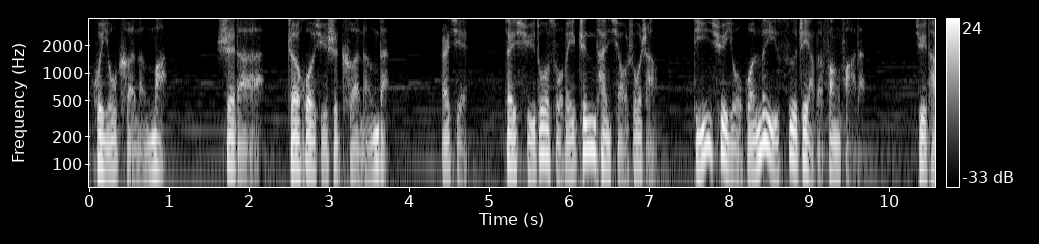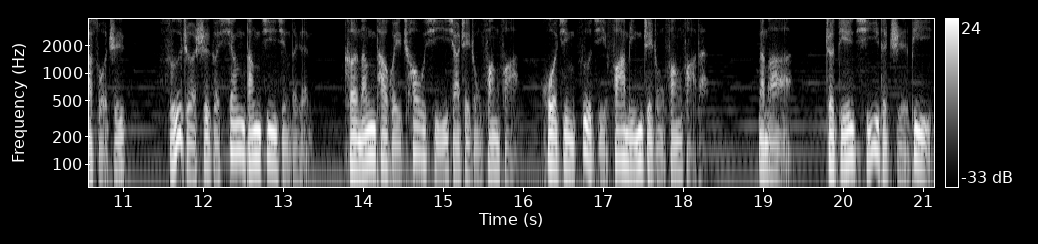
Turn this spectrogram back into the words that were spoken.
会有可能吗？是的，这或许是可能的。而且，在许多所谓侦探小说上，的确有过类似这样的方法的。据他所知，死者是个相当机警的人。可能他会抄袭一下这种方法，或竟自己发明这种方法的。那么，这叠奇异的纸币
